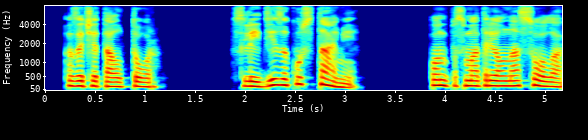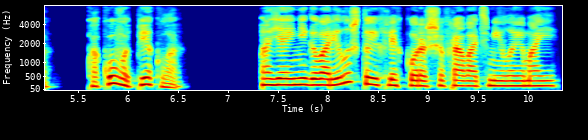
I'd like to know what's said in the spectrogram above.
— зачитал Тор. «Следи за кустами». Он посмотрел на Сола. «Какого пекла?» «А я и не говорила, что их легко расшифровать, милые мои»,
